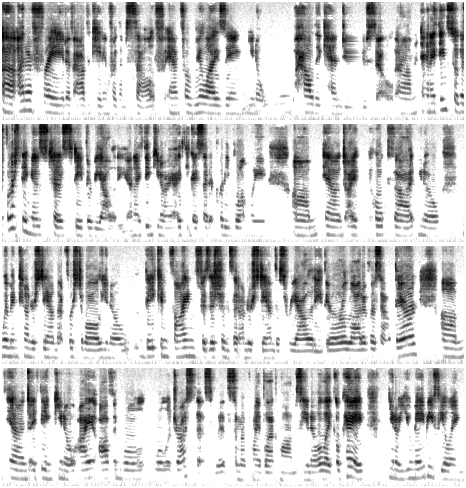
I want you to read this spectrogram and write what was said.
uh, unafraid of advocating for themselves and for realizing, you know, how they can do so. Um, and I think so. The first thing is to state the reality. And I think, you know, I, I think I said it pretty bluntly. Um, and I hope that, you know, women can understand that, first of all, you know, they can find physicians that understand this reality. There are a lot of us out there. Um, and I think, you know, I often will, will address this with some of my black moms, you know, like, okay, you know, you may be feeling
